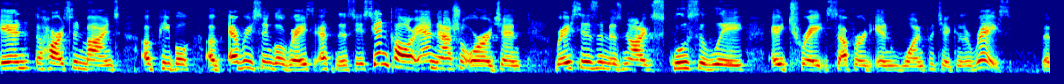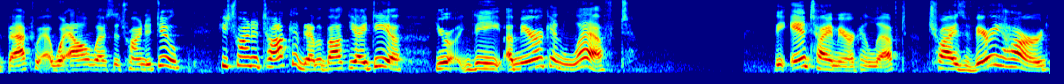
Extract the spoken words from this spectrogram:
in the hearts and minds of people of every single race, ethnicity, skin color, and national origin. Racism is not exclusively a trait suffered in one particular race. But back to what Allen West is trying to do, he's trying to talk to them about the idea the American left the anti American left tries very hard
